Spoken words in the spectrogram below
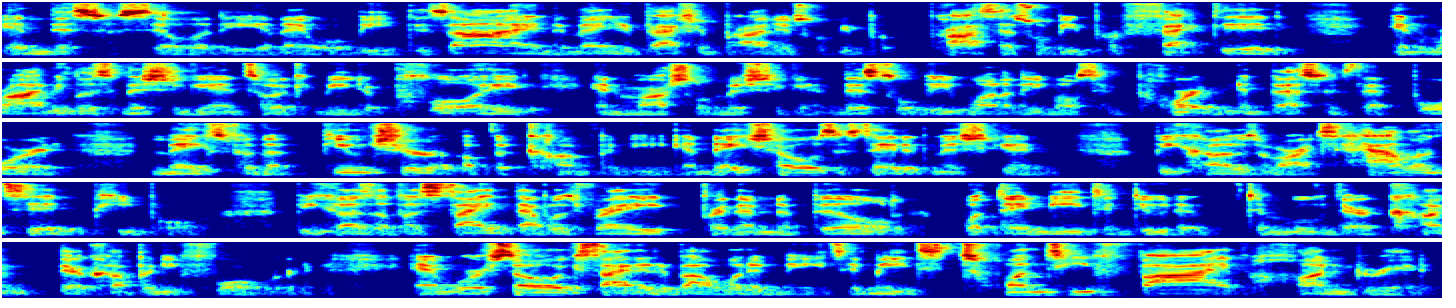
in this facility and they will be designed the manufacturing projects will be process will be perfected in romulus michigan so it can be deployed in marshall michigan. This will be one of the most important investments that ford makes for the future of the company. And they chose the state of michigan because of our talented people because of a site that was ready for them to build what they need to do to, to move their, their company forward. And we're so excited about what it means. It means 2500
